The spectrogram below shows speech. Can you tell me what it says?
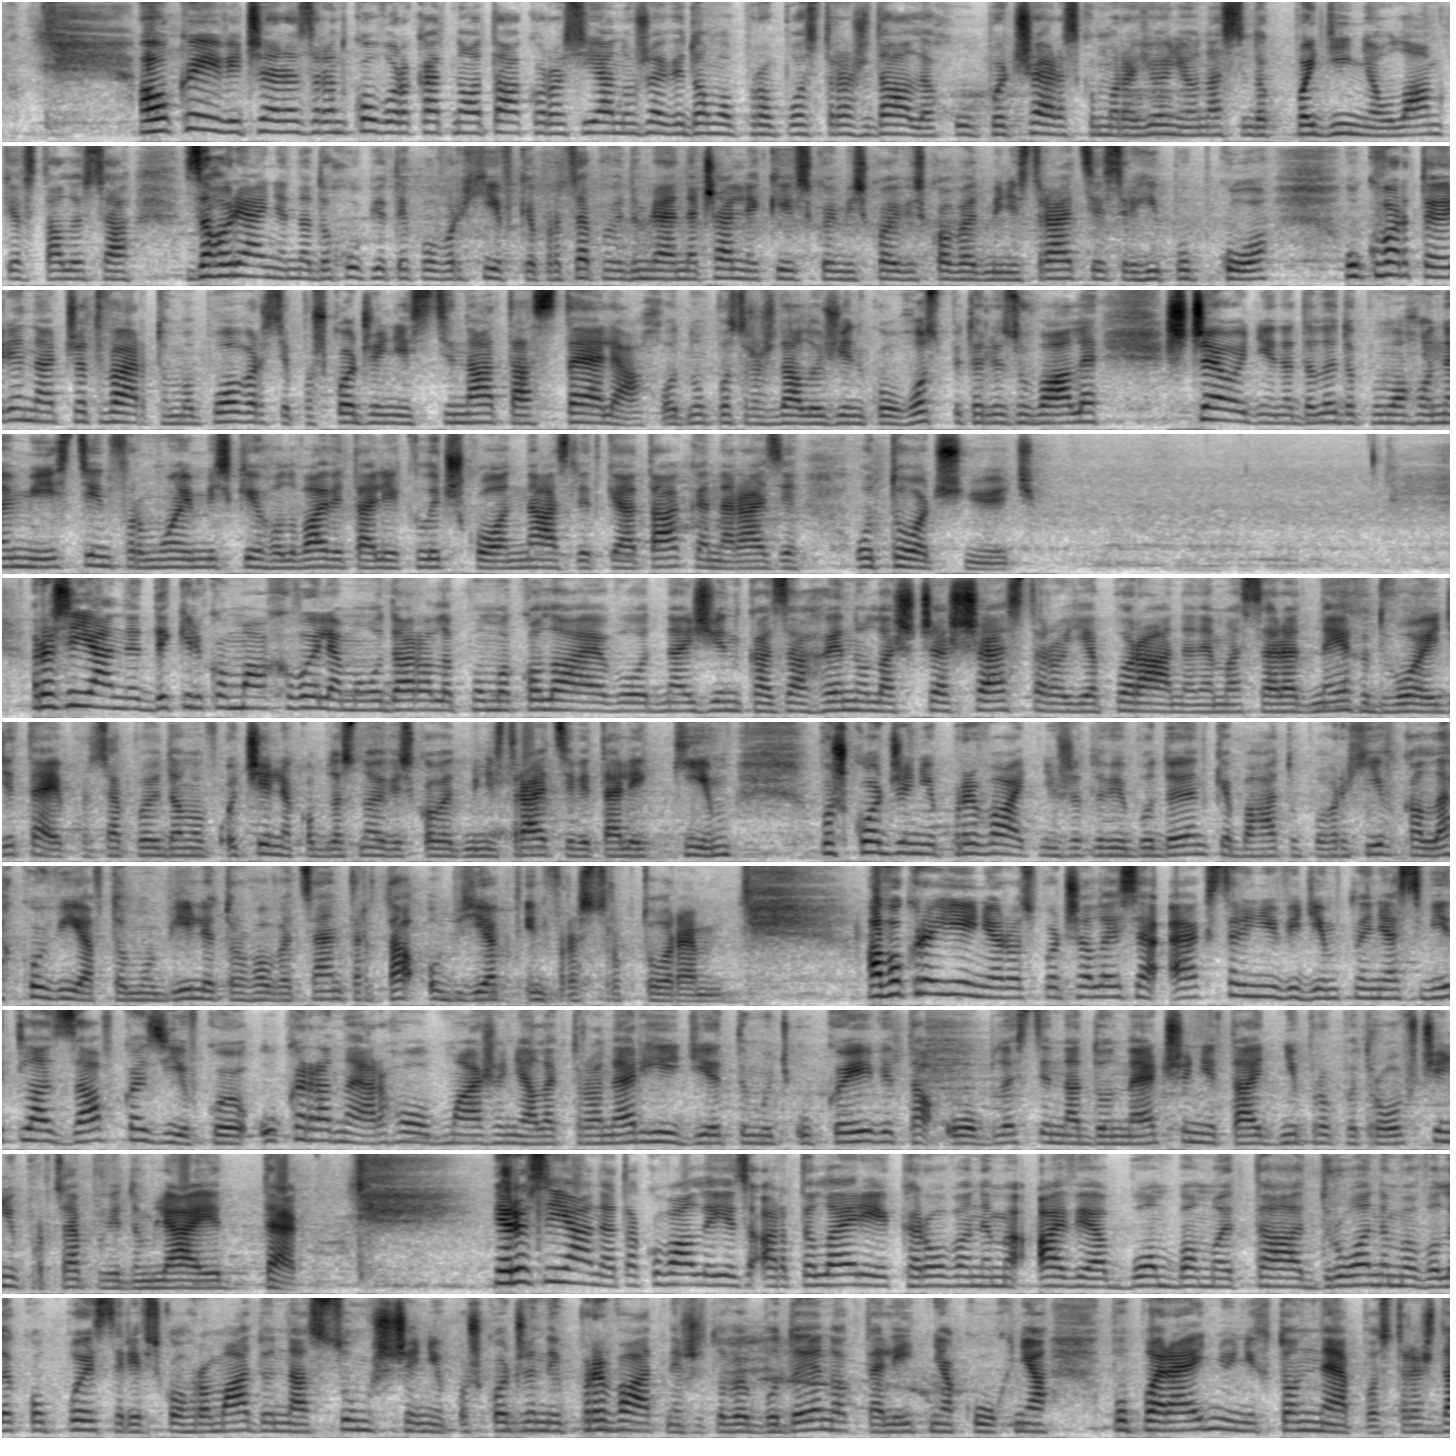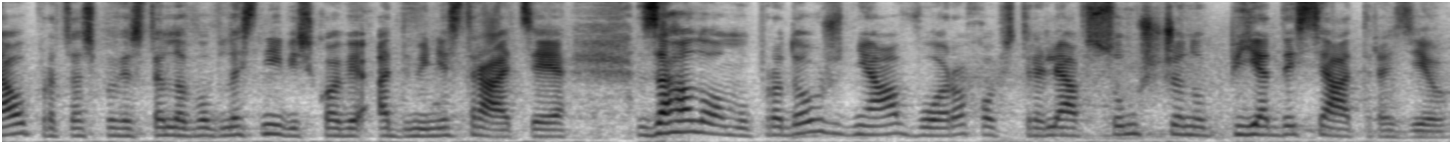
А у Києві через ранкову ракетну атаку росіян уже відомо про постраждалих у Печерському районі. Унаслідок падіння уламків сталося загоряння на даху п'ятиповерхівки. Про це повідомляє начальник Київської міської військової адміністрації Сергій Попко. У квартирі на четвертому поверсі пошкоджені стіна та стеля. Одну постраждалу жінку госпіталізували. Ще одній надали допомогу на місці. Інформує міський голова Віталій Кличко. Наслідки атаки наразі уточнюють. Росіяни декількома хвилями ударили по Миколаєву. Одна жінка загинула, ще шестеро є пораненими. Серед них двоє дітей. Про це повідомив очільник обласної військової адміністрації Віталій Кім. Пошкоджені приватні житлові будинки, багатоповерхівка, легкові автомобілі, торговий центр та об'єкт інфраструктури. А в Україні розпочалися екстрені відімкнення світла за вказівкою Укренерго. Обмеження електроенергії діятимуть у Києві та області на Донеччині та Дніпропетровщині. Про це повідомляє ТЕК. І росіяни атакували із артилерії керованими авіабомбами та дронами Великописарівську громаду на Сумщині. Пошкоджений приватний житловий будинок та літня кухня. Попередньо ніхто не постраждав. Про це сповістили в обласній військовій адміністрації. Загалом упродовж дня ворог обстріляв Сумщину 50 разів.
